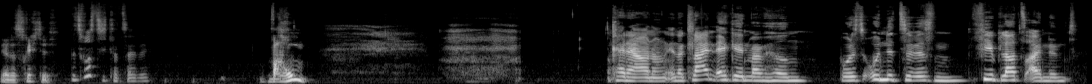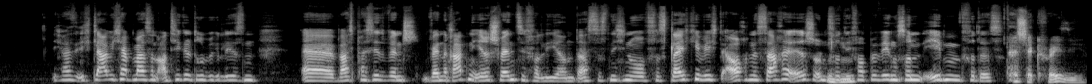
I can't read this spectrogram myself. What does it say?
Ja, das ist richtig. Das wusste ich tatsächlich. Warum? Keine Ahnung, in einer kleinen Ecke in meinem Hirn, wo das unnütze Wissen viel Platz einnimmt. Ich weiß, nicht, ich glaube, ich habe mal so einen Artikel drüber gelesen, äh, was passiert, wenn, wenn Ratten ihre Schwänze verlieren. Dass das nicht nur fürs Gleichgewicht auch eine Sache ist und für Mhm. die Fortbewegung, sondern eben für das. Das ist ja crazy.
